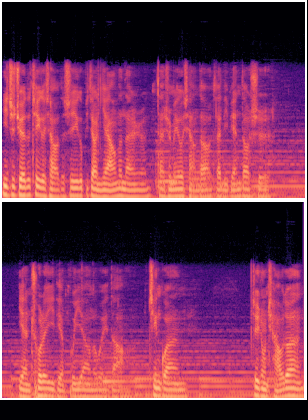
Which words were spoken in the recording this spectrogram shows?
一直觉得这个小子是一个比较娘的男人，但是没有想到在里边倒是演出了一点不一样的味道。尽管这种桥段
